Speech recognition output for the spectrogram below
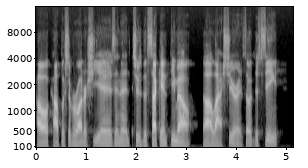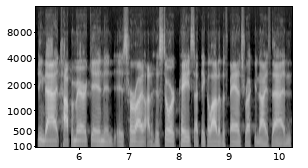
how accomplished of a runner she is, and then she was the second female uh, last year, and so just seeing seeing that top American and is her on, on a historic pace, I think a lot of the fans recognize that, and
